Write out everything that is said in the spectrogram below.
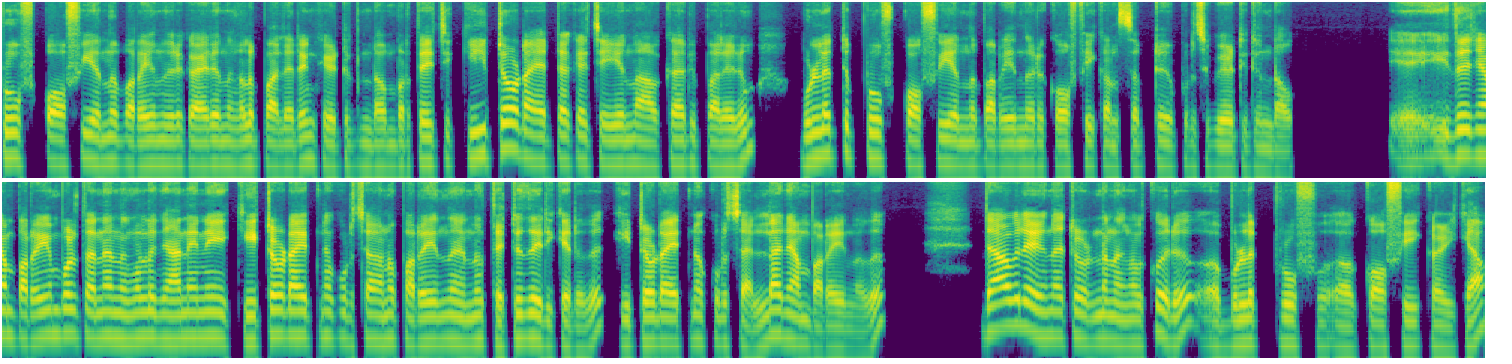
പ്രൂഫ് കോഫി എന്ന് പറയുന്ന ഒരു കാര്യം നിങ്ങൾ പലരും കേട്ടിട്ടുണ്ടാകും. പ്രത്യേകിച്ച് കീറ്റോ ഡയറ്റൊക്കെ ചെയ്യുന്ന ആൾക്കാർ പലരും ബുള്ളറ്റ് പ്രൂഫ് കോഫി എന്ന് പറയുന്ന ഒരു കോഫി കൺസെപ്റ്റ് കുറിച്ച് കേട്ടിട്ടുണ്ടാവും. ഇത് ഞാൻ പറയുമ്പോൾ തന്നെ നിങ്ങൾ ഞാനിനി കീറ്റോ ഡയറ്റിനെ കുറിച്ചാണ് പറയുന്നതെന്ന് തെറ്റിദ്ധരിക്കരുത്. കീറ്റോ ഡയറ്റിനെ കുറിച്ചല്ല ഞാൻ പറയുന്നത്. രാവിലെ എഴുന്നേറ്റ ഉടനെ നിങ്ങൾക്ക് ഒരു ബുള്ളറ്റ് പ്രൂഫ് കോഫി കഴിക്കാം.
